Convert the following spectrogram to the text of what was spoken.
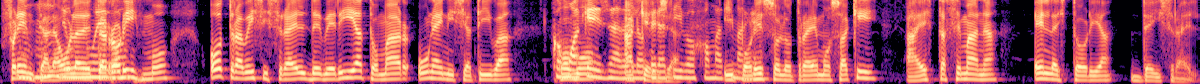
frente a la ola de, terrorismo, otra vez Israel debería tomar una iniciativa como, aquella del operativo Y por eso lo traemos aquí, a esta semana, en la historia de Israel.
